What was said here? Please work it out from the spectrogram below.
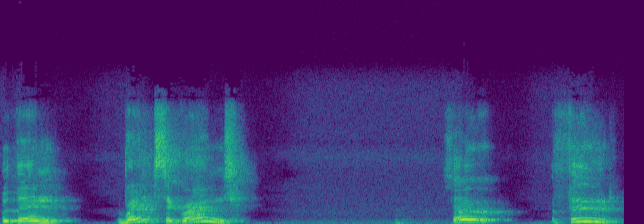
but then rent's a grand. So food,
